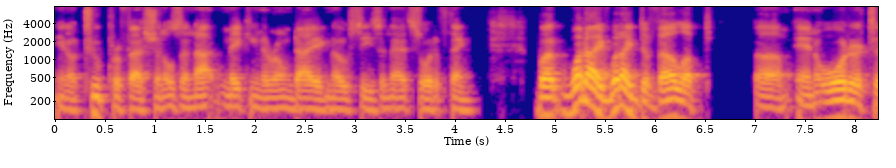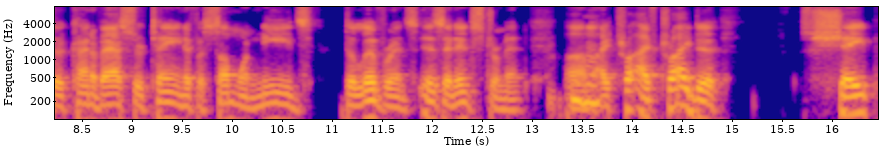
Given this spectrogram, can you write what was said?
you know to professionals and not making their own diagnoses and that sort of thing but what i what i developed um, in order to kind of ascertain if a someone needs deliverance is an instrument. Um, mm-hmm. i try i've tried to shape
